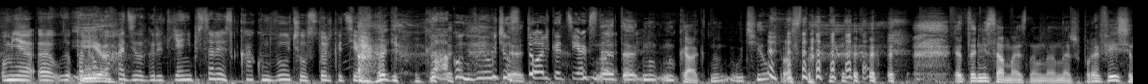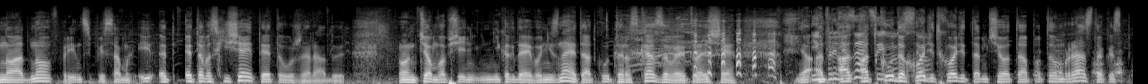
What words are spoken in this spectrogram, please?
У меня э, подруга И- ходила, говорит, я не представляю, как он выучил столько текстов. Как он выучил столько Ну, текста? это, ну, ну как, ну, учил просто. Это не самая основная наша профессия, но одно, в принципе, из самых... и это, восхищает, и это уже радует. Он, Тем вообще ни- никогда его не знает, а откуда-то рассказывает вообще. От- от- откуда ходит, ходит там что-то, а потом раз, такой сп-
